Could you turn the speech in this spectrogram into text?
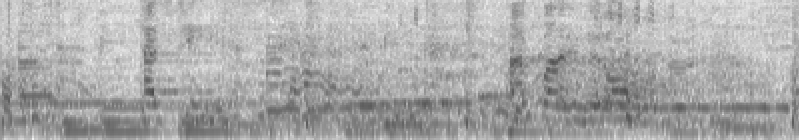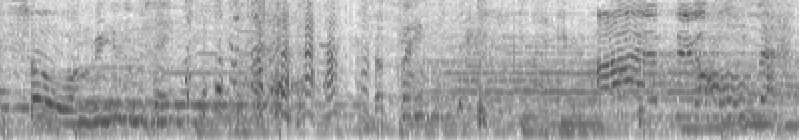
as tears subside, I find it all so amusing to think I did all that.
